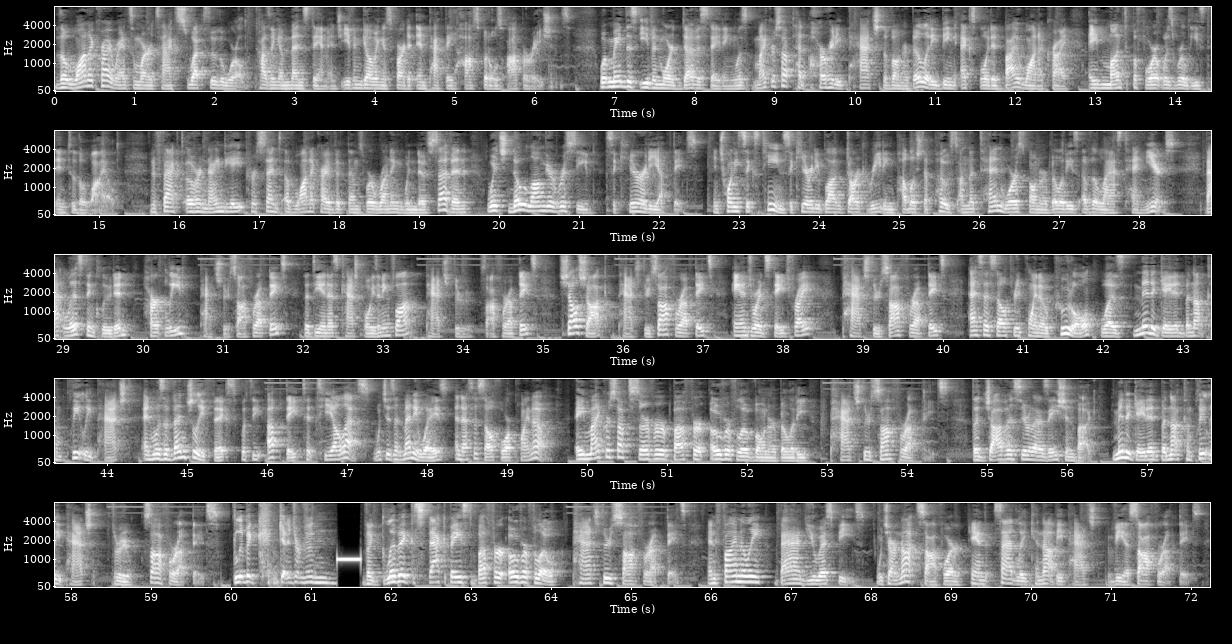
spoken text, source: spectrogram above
The WannaCry ransomware attack swept through the world, causing immense damage, even going as far to impact a hospital's operations. What made this even more devastating was Microsoft had already patched the vulnerability being exploited by WannaCry a month before it was released into the wild. In fact, over 98% of WannaCry victims were running Windows 7, which no longer received security updates. In 2016, security blog Dark Reading published a post on the 10 worst vulnerabilities of the last 10 years. That list included Heartbleed, patched through software updates, the DNS cache poisoning flaw, patched through software updates, Shell Shock, patched through software updates, Android stage fright, patched through software updates, SSL 3.0 Poodle was mitigated but not completely patched and was eventually fixed with the update to TLS, which is in many ways an SSL 4.0. A Microsoft Server buffer overflow vulnerability patched through software updates the Java serialization bug, mitigated but not completely patched through software updates. Glibc, get it driven. The Glibc stack-based buffer overflow, patched through software updates. And finally, bad USBs, which are not software and sadly cannot be patched via software updates.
